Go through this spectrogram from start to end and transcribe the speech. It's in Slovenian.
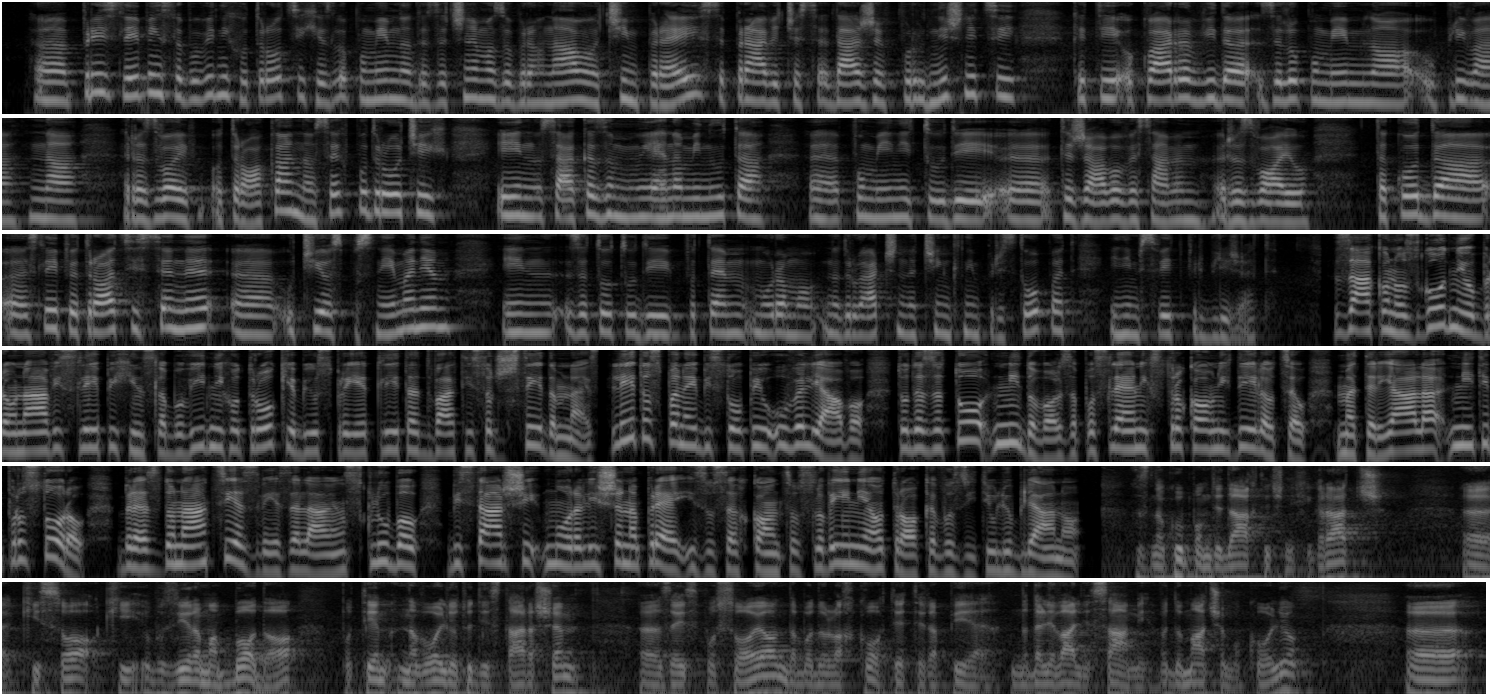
pri slepih in slabovidnih otrocih je zelo pomembno, da začnemo z obravnavo čim prej, se pravi, če se da že v porodnišnici, kajti okvara vida zelo pomembno vpliva na razvoj otroka na vseh področjih in vsaka zamujena minuta, pomeni tudi, težavo v samem razvoju. Tako da, slepi otroci se ne, učijo s posnemanjem in zato tudi potem moramo na drugačen način k njim pristopati in jim svet približati. Zakon o zgodnji obravnavi slepih in slabovidnih otrok je bil sprejet leta dva tisoč sedemnajst, letos pa naj bi stopil v veljavo, toda za to ni dovolj zaposlenih strokovnih delavcev, materiala niti prostorov. Brez donacije Zveze Lions klubov bi starši morali še naprej iz vseh koncev Slovenije otroke voziti v Ljubljano. Z nakupom didaktičnih igrač, ki so, ki oziroma bodo potem na voljo tudi staršem, za izposojo, da bodo lahko te terapije nadaljevali sami v domačem okolju.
